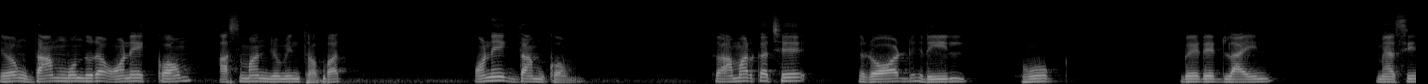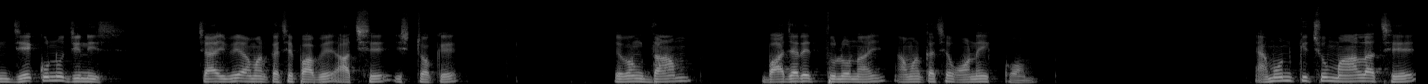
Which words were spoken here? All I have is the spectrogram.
এবং দাম বন্ধুরা অনেক কম, আসমান জমিন তফাত অনেক দাম কম। তো আমার কাছে rod, reel, hook, braided line, machine যে কোনো জিনিস চাইবে আমার কাছে পাবে, আছে স্টকে। এবং দাম বাজারের তুলনায় আমার কাছে অনেক কম। এমন কিছু মাল আছে,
